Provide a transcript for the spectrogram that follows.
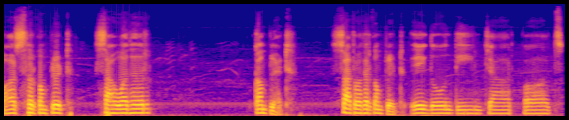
पाच थर कंप्लीट सहावा थर कंप्लीट सातवा थर कंप्लीट एक दोन तीन चार पाच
